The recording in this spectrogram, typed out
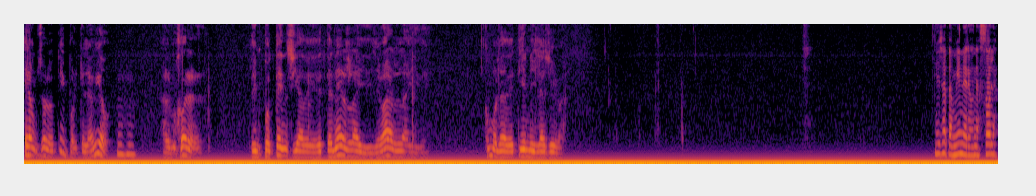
Era un solo tipo el que la vio. A lo mejor la impotencia de detenerla y llevarla y de cómo la detiene y la lleva. Ella también era una sola.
